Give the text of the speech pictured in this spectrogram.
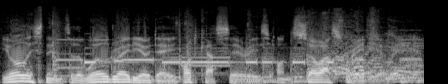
You're listening to the World Radio Day podcast series on SOAS Radio.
